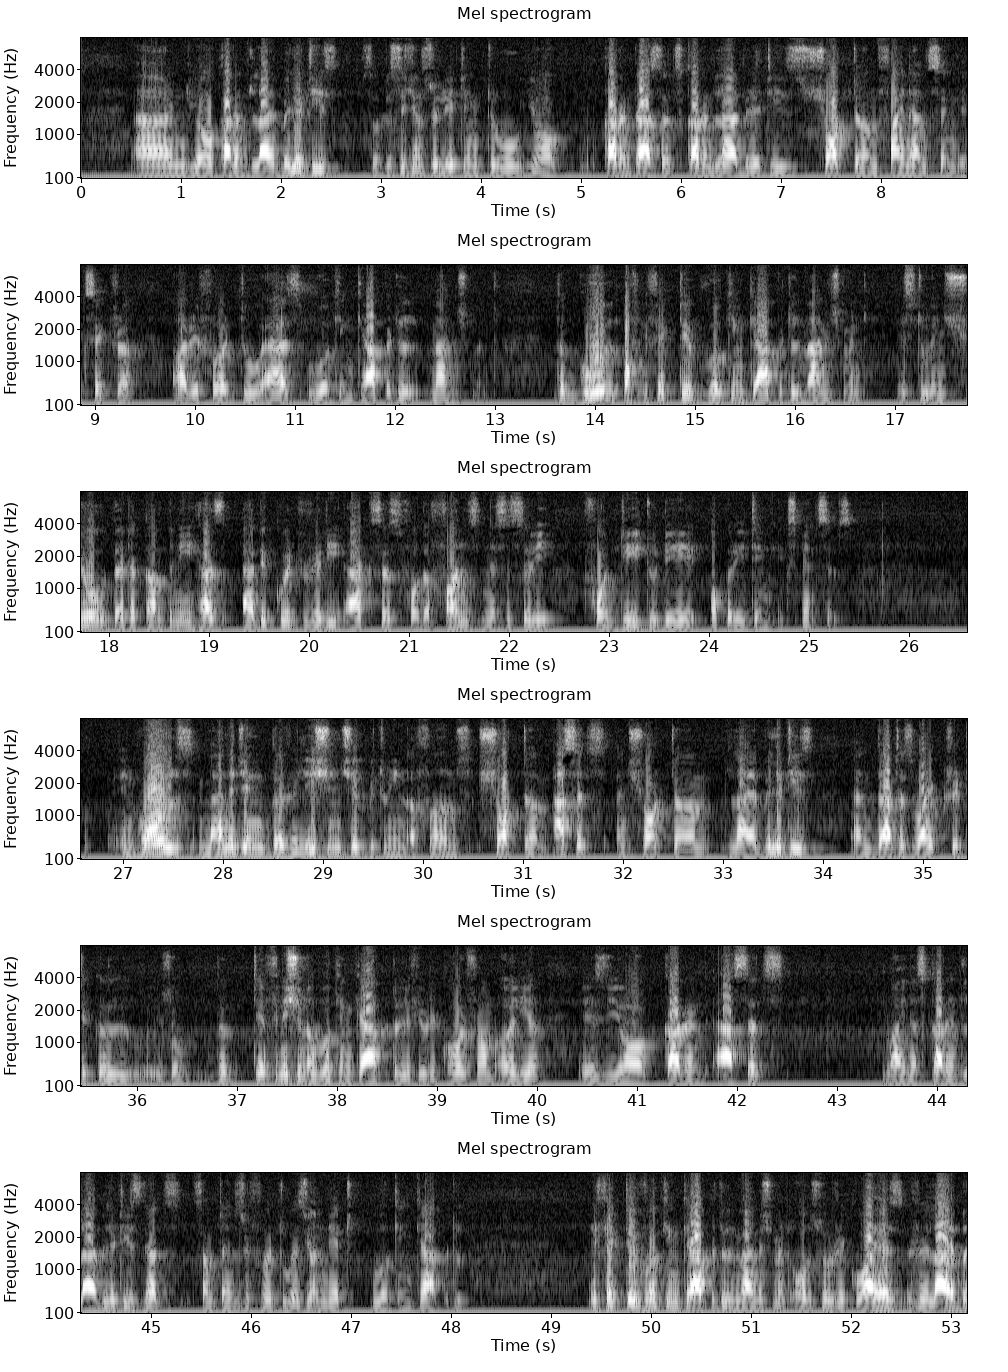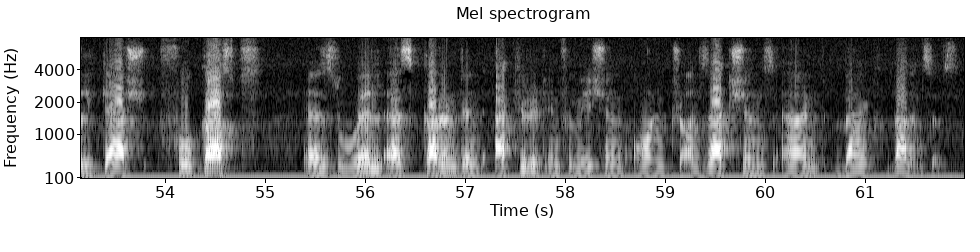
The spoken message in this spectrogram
and your current liabilities so decisions relating to your current assets, current liabilities, short-term financing, etc. are referred to as working capital management. The goal of effective working capital management is to ensure that a company has adequate ready access for the funds necessary for day-to-day -day operating expenses involves managing the relationship between a firm's short-term assets and short-term liabilities and that is why critical so the definition of working capital if you recall from earlier is your current assets minus current liabilities. That's sometimes referred to as your net working capital. Effective working capital management also requires reliable cash forecasts as well as current and accurate information on transactions and bank balances.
